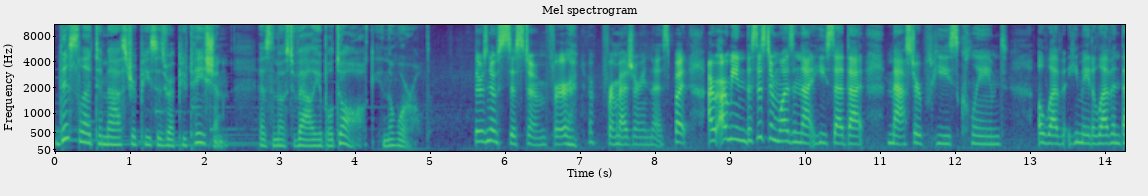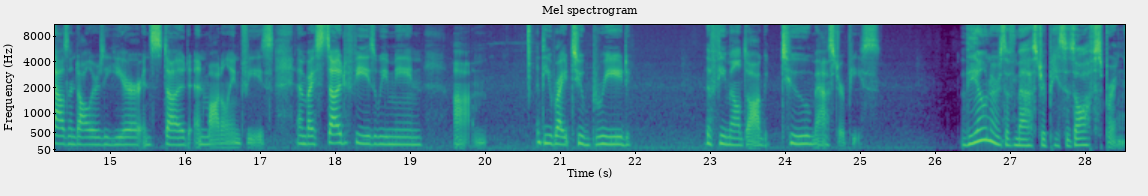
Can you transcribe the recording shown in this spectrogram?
This led to Masterpiece's reputation as the most valuable dog in the world there's no system for for measuring this. But I, I, mean, the system was in that he said that Masterpiece claimed eleven. He made eleven thousand dollars a year in stud and modeling fees, and by stud fees we mean um, the right to breed the female dog to Masterpiece. The owners of Masterpiece's offspring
